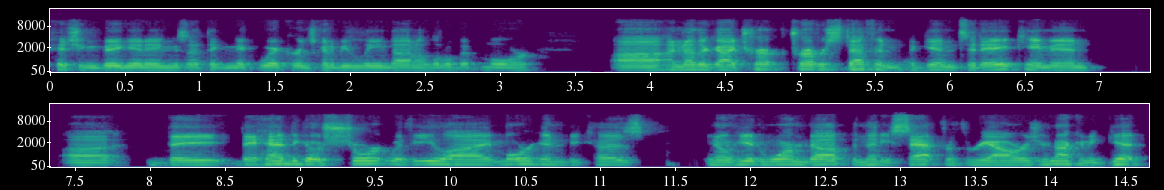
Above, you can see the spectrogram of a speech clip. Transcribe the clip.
pitching big innings. I think Nick Wittgren's going to be leaned on a little bit more. Uh, another guy, Tre- Trevor Stephan, again today came in. Uh, they they had to go short with Eli Morgan because you know he had warmed up and then he sat for three hours. You're not going to get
